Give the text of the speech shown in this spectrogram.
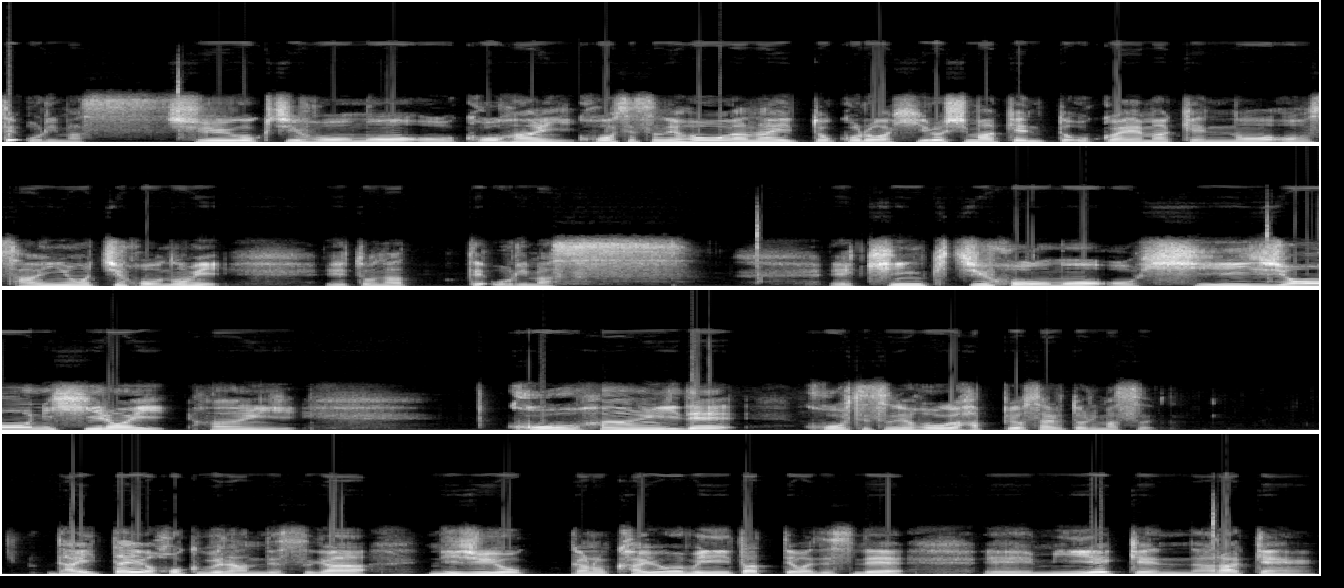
ております。中国地方も広範囲、降雪の予報がないところは広島県と岡山県の山陽地方のみえとなっております。え近畿地方も非常に広い範囲、広範囲で降雪の予報が発表されております。大体は北部なんですが、24日の火曜日に至ってはですね、えー、三重県、奈良県、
